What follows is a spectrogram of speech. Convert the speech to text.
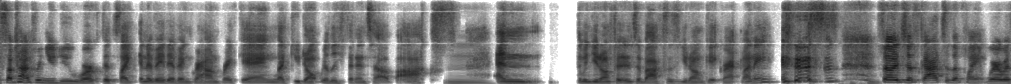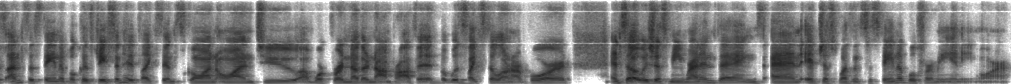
sometimes when you do work that's like innovative and groundbreaking, like you don't really fit into a box. Mm, And when you don't fit into boxes, you don't get grant money. so it just got to the point where it was unsustainable because Jason had like since gone on to uh, work for another nonprofit, but was like still on our board. And so it was just me running things and it just wasn't sustainable for me anymore.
